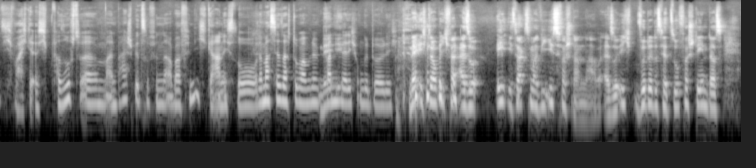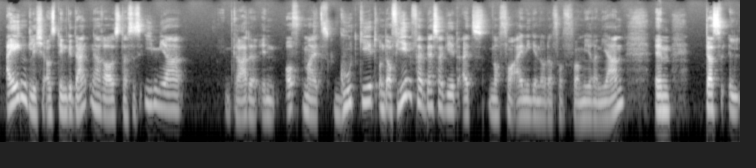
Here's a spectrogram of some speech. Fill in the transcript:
ich, ich, ich versucht ähm, ein Beispiel zu finden, aber finde ich gar nicht so. Oder Marcel sagt du mal, wann nee, werde ich ungeduldig? Nee, ich glaube, ich, also ich, ich sag's mal, wie ich es verstanden habe. Also ich würde das jetzt so verstehen, dass eigentlich aus dem Gedanken heraus, dass es ihm ja gerade in oftmals gut geht und auf jeden Fall besser geht als noch vor einigen oder vor, vor mehreren Jahren, ähm, dass äh,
